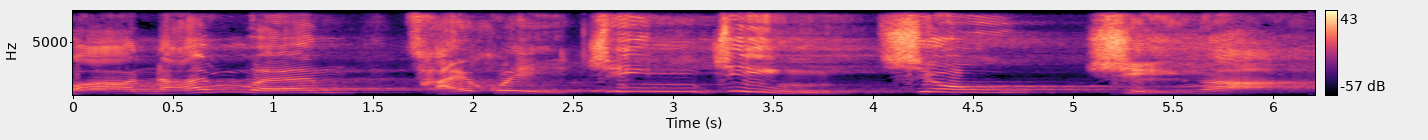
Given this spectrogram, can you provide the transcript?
法难闻，才会精进修行啊！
